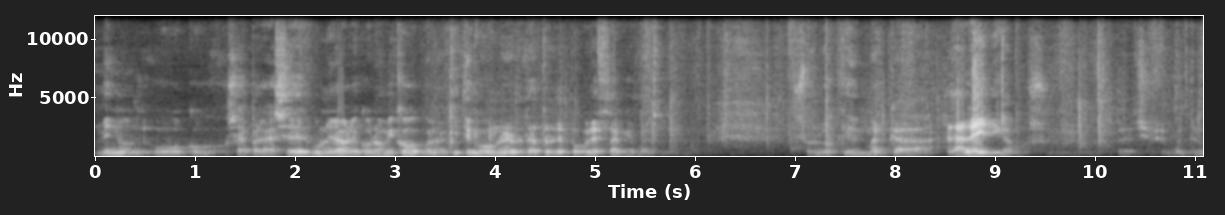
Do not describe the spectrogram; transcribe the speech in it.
menos, o, o sea, para ser vulnerable económico, bueno, aquí tengo unos datos de pobreza que, bueno, son los que marca la ley, digamos. A ver si os encuentro,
